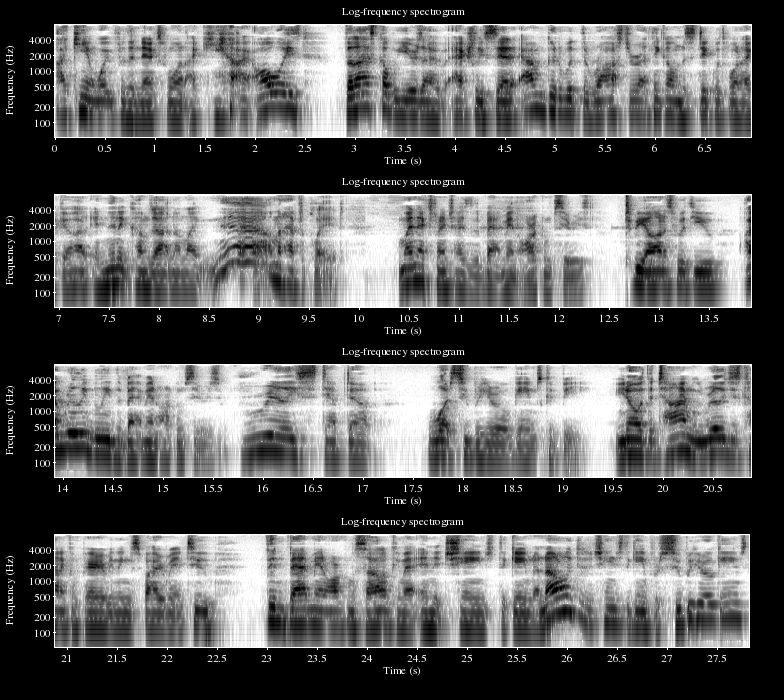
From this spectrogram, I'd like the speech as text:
I can't wait for the next one. I can't. I always the last couple years I've actually said I'm good with the roster. I think I'm gonna stick with what I got, and then it comes out and I'm like, nah, I'm gonna have to play it. My next franchise is the Batman Arkham series. To be honest with you, I really believe the Batman Arkham series really stepped up what superhero games could be. You know, at the time we really just kind of compared everything to Spider-Man 2. Then Batman Arkham Asylum came out and it changed the game. Now, not only did it change the game for superhero games,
